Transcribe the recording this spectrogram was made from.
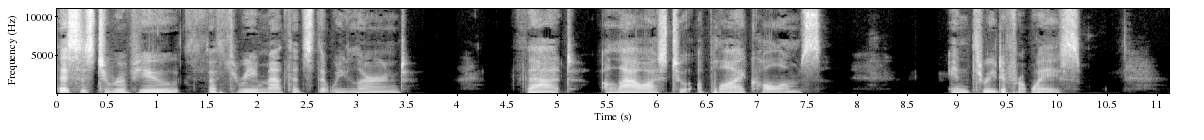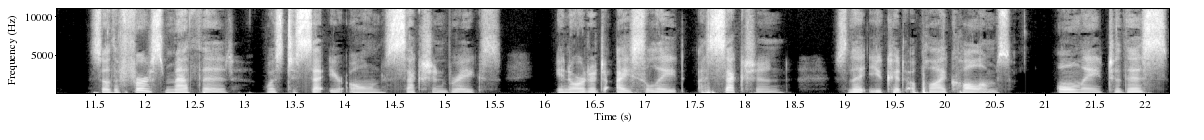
This is to review the three methods that we learned that allow us to apply columns in three different ways. So the first method was to set your own section breaks in order to isolate a section so that you could apply columns only to this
